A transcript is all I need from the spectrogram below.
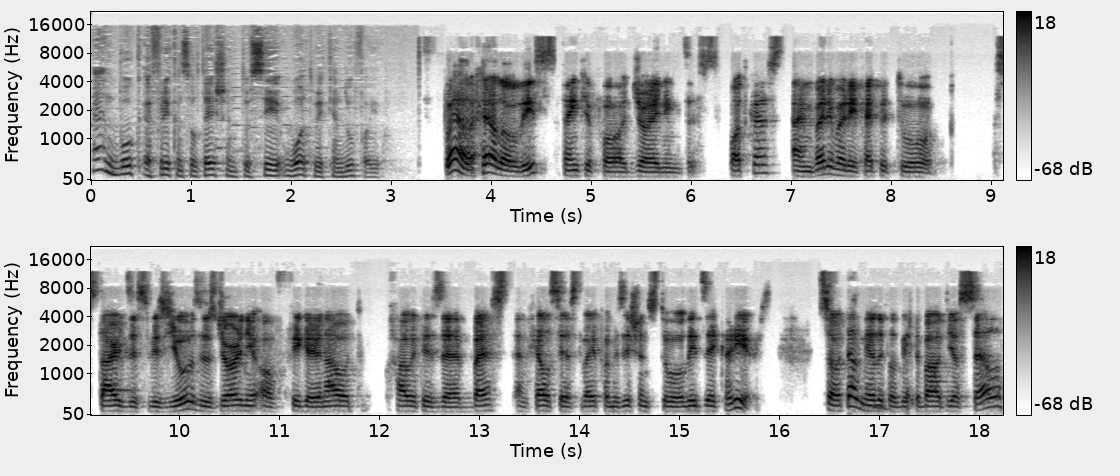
and book a free consultation to see what we can do for you. Well, hello, Liz. Thank you for joining this podcast. I'm very, very happy to start this with you, this journey of figuring out how it is the best and healthiest way for musicians to lead their careers. So tell me a little bit about yourself,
